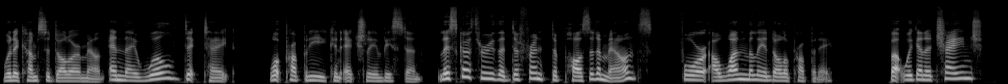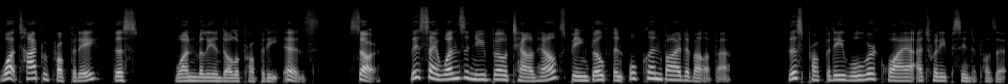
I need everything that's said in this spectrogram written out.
when it comes to dollar amount, and they will dictate what property you can actually invest in. Let's go through the different deposit amounts for a $1 million property. But we're going to change what type of property this $1 million property is. So, let's say one's a new build townhouse being built in Auckland by a developer. This property will require a 20% deposit.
